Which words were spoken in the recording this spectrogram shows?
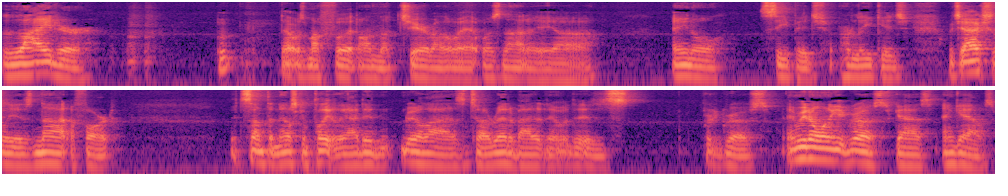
lighter. Oop, that was my foot on the chair by the way. It was not a uh, anal seepage or leakage, which actually is not a fart. It's something else completely I didn't realize until I read about it. It is pretty gross. And we don't want to get gross, guys and gals.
